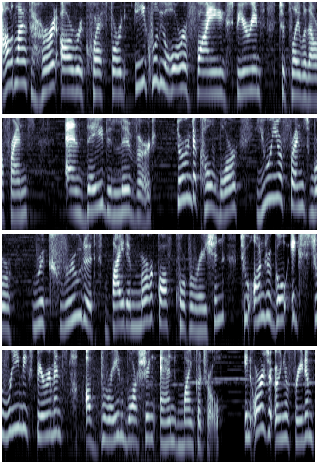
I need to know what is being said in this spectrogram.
Outlast heard our request for an equally horrifying experience to play with our friends, and they delivered. During the Cold War, you and your friends were recruited by the Murkoff Corporation to undergo extreme experiments of brainwashing and mind control. In order to earn your freedom,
